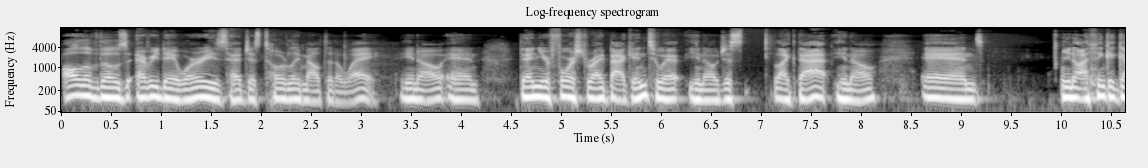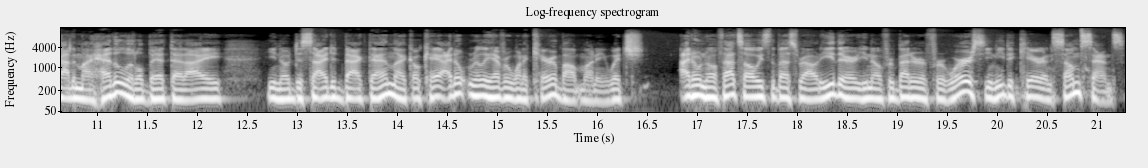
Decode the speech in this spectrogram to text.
all of those everyday worries had just totally melted away you know and then you're forced right back into it you know just like that you know and you know i think it got in my head a little bit that i you know decided back then like okay i don't really ever want to care about money which I don't know if that's always the best route either. You know, for better or for worse, you need to care in some sense.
